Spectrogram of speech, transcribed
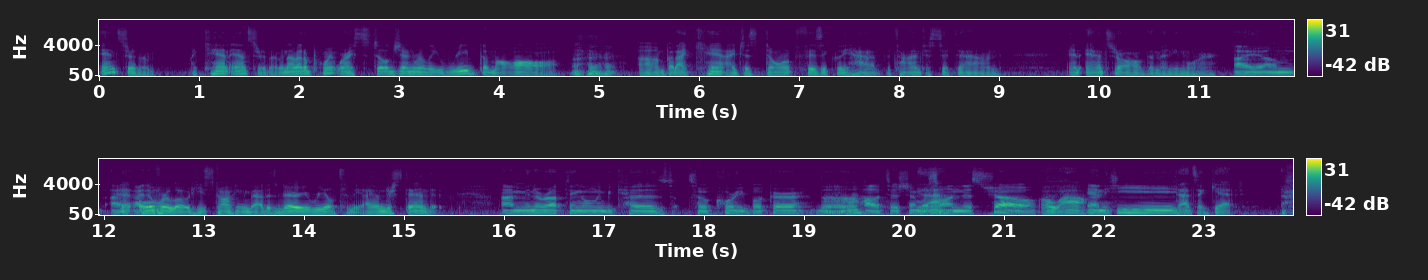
answer them. I can't answer them. And I'm at a point where I still generally read them all, um, but I can't. I just don't physically have the time to sit down and answer all of them anymore. I um I, That I overload he's talking about is very real to me. I understand it. I'm interrupting only because so Cory Booker, the Uh-huh. politician, was on this show. Oh, wow. And he That's a get.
